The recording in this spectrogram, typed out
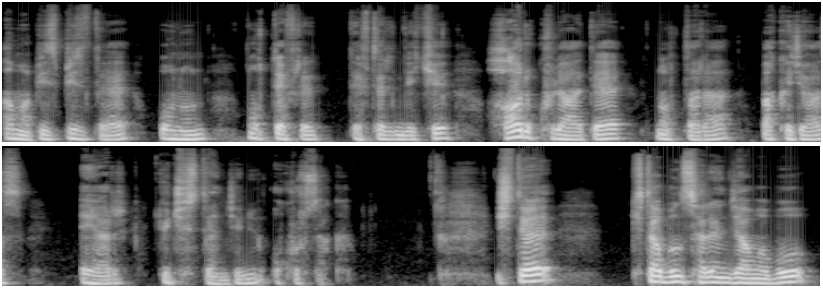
ama biz bir de onun not defterindeki harikulade notlara bakacağız eğer güç istenceni okursak. İşte kitabın serencamı bu.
